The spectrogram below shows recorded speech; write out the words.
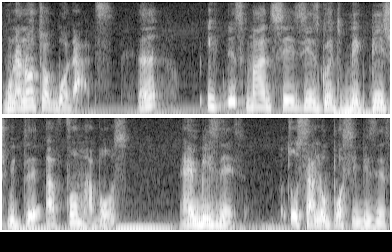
We are not talk about that. Huh? If this man says he's going to make peace with uh, a former boss and business, to salon person business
